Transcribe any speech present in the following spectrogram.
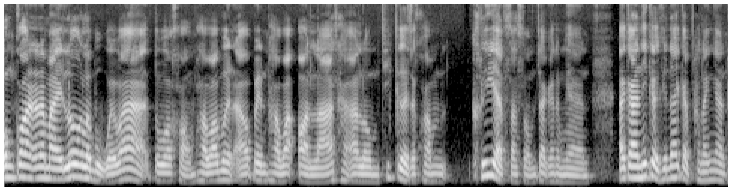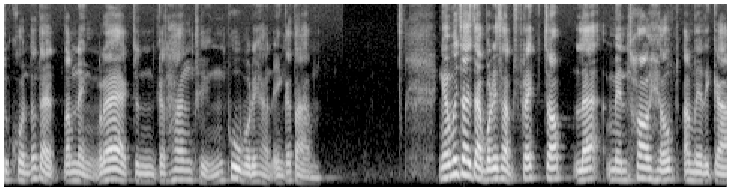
องค์กรอนามัยโลกระบุไว้ว่า ตัวของภาวะเบิร์นเอาเป็นภาวะอ่อนล้าทางอารมณ์ที่เกิดจากความเครียดสะสมจากการทำงาน อาการนี้เกิดขึ้นได้กับพนักงงานทุกคนตั้งแต่ตำแหน่งแรกจนกระทั่งถึงผู้บริหารเองก็ตาม งานวิจัยจากบริษัท Flex Job และ Mental Health อเมริกา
